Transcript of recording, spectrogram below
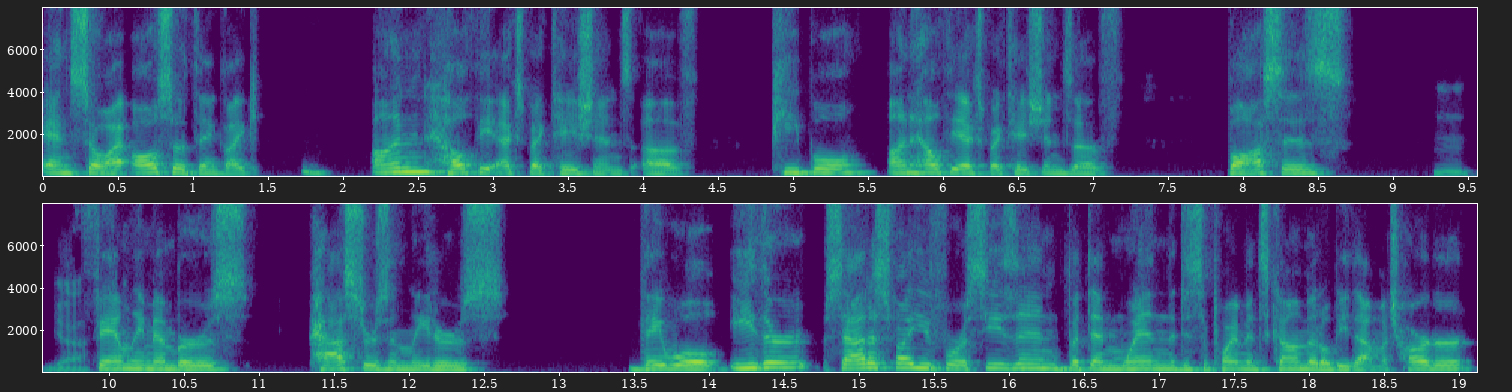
And so I also think like unhealthy expectations of people, unhealthy expectations of bosses, yeah. family members, pastors, and leaders, they will either satisfy you for a season, but then when the disappointments come, it'll be that much harder.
